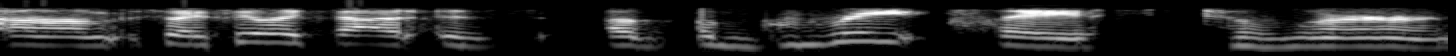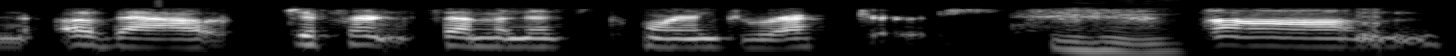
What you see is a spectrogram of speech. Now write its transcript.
Um, so I feel like that is a, a great place to learn about different feminist porn directors. Um,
